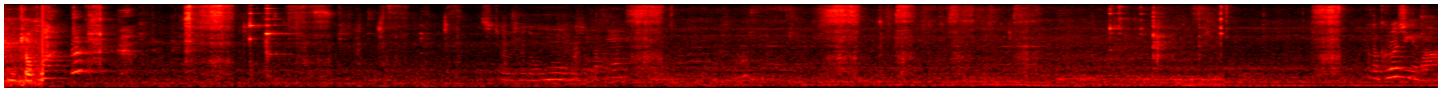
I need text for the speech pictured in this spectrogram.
진짜 고- 약간 그런 식이 나.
